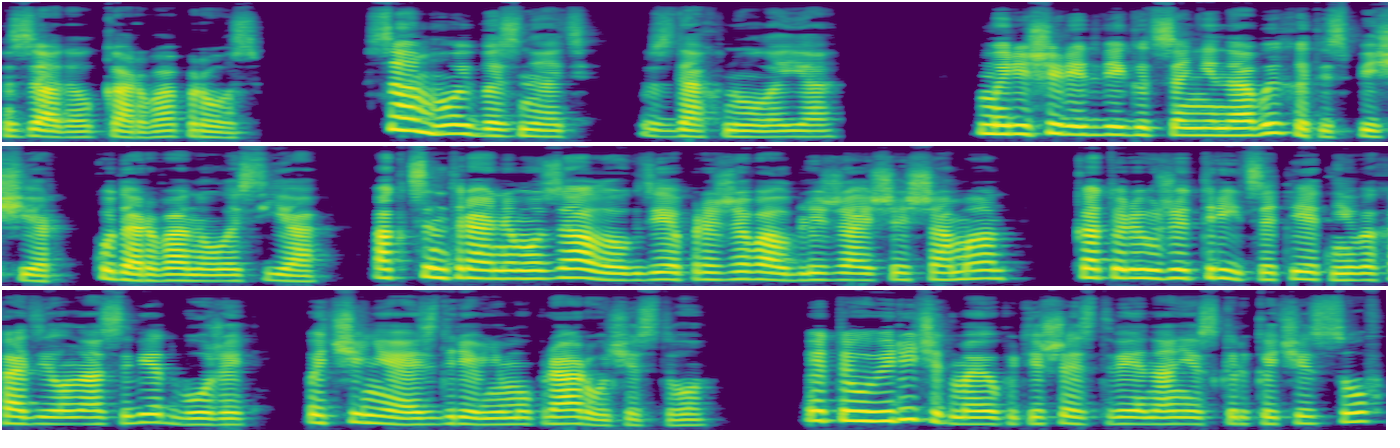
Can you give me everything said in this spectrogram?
задал Кар вопрос. Самой бы знать, вздохнула я. Мы решили двигаться не на выход из пещер, куда рванулась я, а к центральному залу, где проживал ближайший шаман который уже 30 лет не выходил на свет Божий, подчиняясь древнему пророчеству. Это увеличит мое путешествие на несколько часов,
